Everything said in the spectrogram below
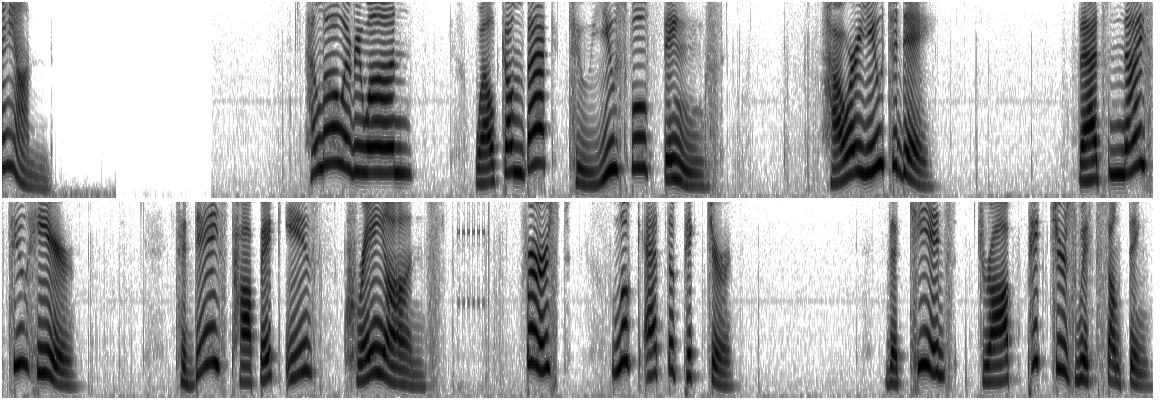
plan. Hello, everyone. Welcome back to Useful Things. How are you today? That's nice to hear. Today's topic is crayons. First, look at the picture. The kids draw pictures with something.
